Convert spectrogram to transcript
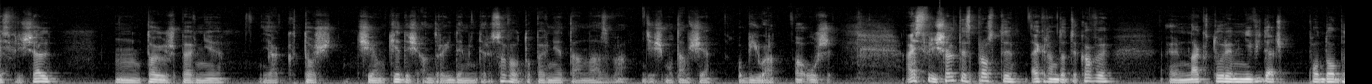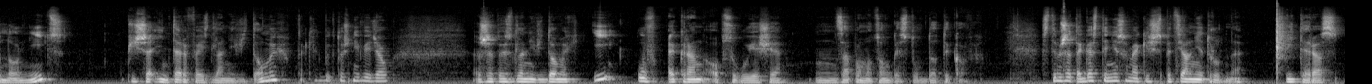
Ice Free Shell. Mm, To już pewnie jak ktoś się kiedyś Androidem interesował, to pewnie ta nazwa gdzieś mu tam się obiła o uszy. Ice Free Shell to jest prosty ekran dotykowy, y, na którym nie widać podobno nic. Pisze interfejs dla niewidomych, tak jakby ktoś nie wiedział, że to jest dla niewidomych i ów ekran obsługuje się mm, za pomocą gestów dotykowych. Z tym, że te gesty nie są jakieś specjalnie trudne. I teraz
